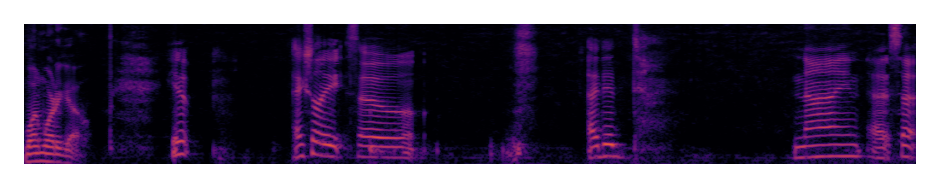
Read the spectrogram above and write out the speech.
one more to go. Yep. Actually, so I did nine, uh, so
